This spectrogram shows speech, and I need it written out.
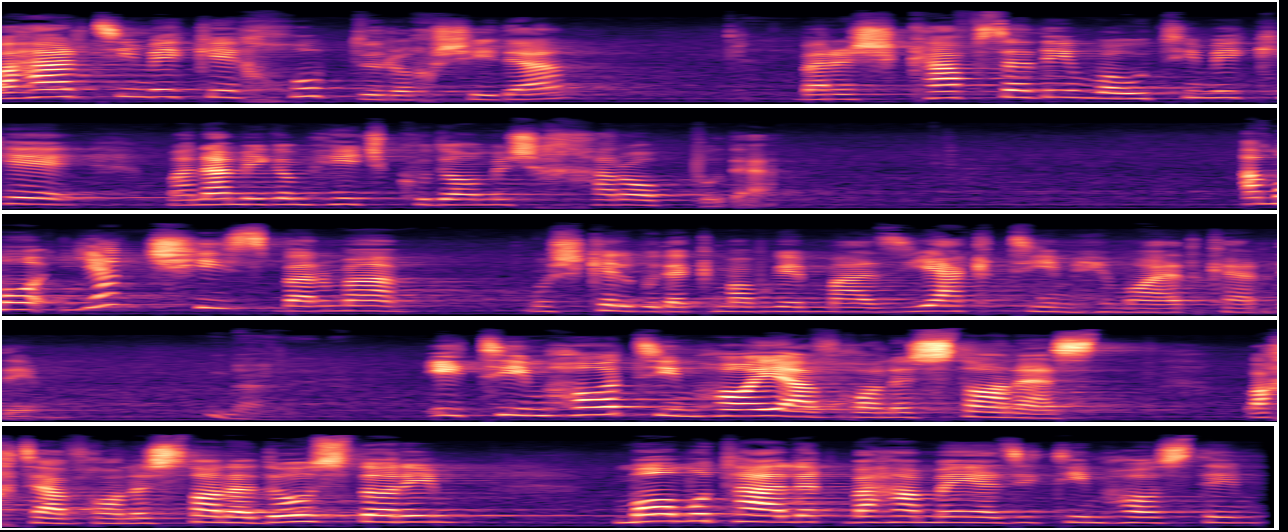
و هر تیمی که خوب درخشیده برش کف زدیم و او تیمی که من نمیگم هیچ کدامش خراب بوده. اما یک چیز بر من مشکل بوده که ما بگیم ما از یک تیم حمایت کردیم. بله. این تیم ها تیم های افغانستان است. وقتی افغانستان دوست داریم ما متعلق به همه از این تیم هستیم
